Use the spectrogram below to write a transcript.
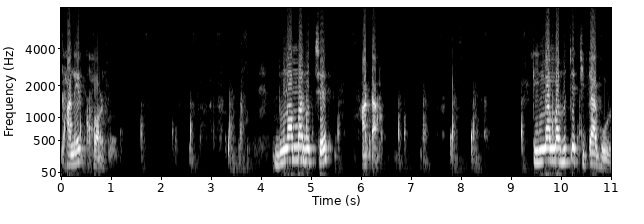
ধানের খড়। দু নাম্বার হচ্ছে আটা। তিন নাম্বার হচ্ছে চিটা গুড়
